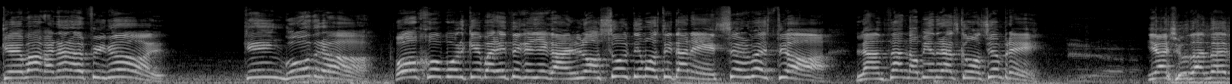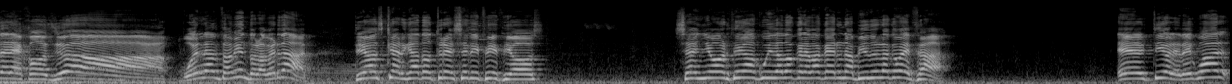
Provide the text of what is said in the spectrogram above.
¡Que va a ganar al final! ¡King Godra! ¡Ojo porque parece que llegan los últimos titanes! ¡El bestia! Lanzando piedras como siempre Y ayudando desde lejos ¡Ya! Buen lanzamiento, la verdad Te has cargado tres edificios Señor, tenga cuidado que le va a caer una piedra en la cabeza El tío le da igual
